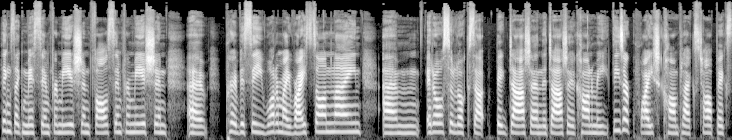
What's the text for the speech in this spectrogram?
things like misinformation, false information, uh, privacy. What are my rights online? Um, it also looks at big data and the data economy. These are quite complex topics,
